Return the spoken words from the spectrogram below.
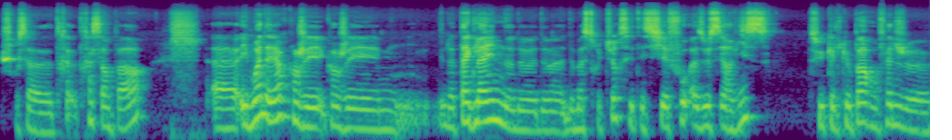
Je trouve ça très très sympa. et moi d'ailleurs, quand j'ai quand j'ai la tagline de, de, de ma structure, c'était CFO as a service, parce que quelque part en fait je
